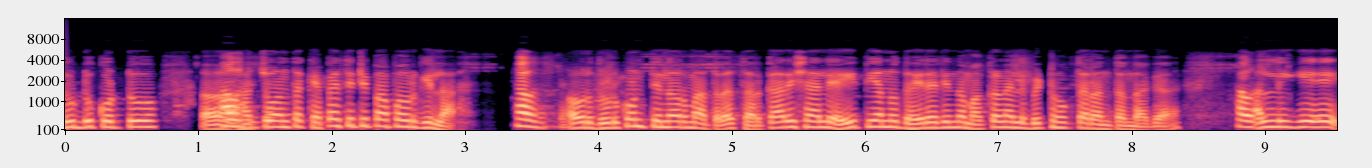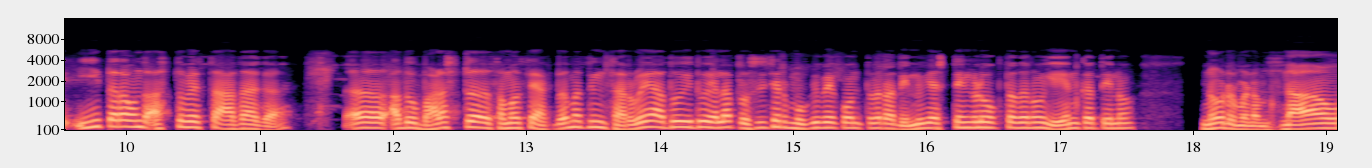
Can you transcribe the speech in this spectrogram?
ದುಡ್ಡು ಕೊಟ್ಟು ಆ, ಹೌದು sir. ಹಚ್ಚುವಂತ ಕೆಪಾಸಿಟಿ ಪಾಪ ಅವ್ರಿಗಿಲ್ಲ ಹೌದು ಸರ್ ಅವ್ರು ದುಡ್ಕೊಂಡು ತಿನ್ನೋರು ಮಾತ್ರ ಸರ್ಕಾರಿ ಶಾಲೆ ಐತಿ ಅನ್ನೋ ಧೈರ್ಯದಿಂದ ಮಕ್ಕಳನ್ನಲ್ಲಿ ಬಿಟ್ಟು ಹೋಗ್ತಾರ ಅಂತಂದಾಗ ಹೌದು ಅಲ್ಲಿಗೆ ಈ ತರ ಒಂದು ಅಸ್ತವ್ಯಸ್ತ ಆದಾಗ ಆ, ಅದು ಬಹಳಷ್ಟು ಸಮಸ್ಯೆ ಆಗ್ತದೆ ಮತ್ತೆ ನಿಮ್ ಸರ್ವೆ ಅದು ಇದು ಎಲ್ಲ ಪ್ರೊಸೀಜರ್ ಮುಗಿಬೇಕು ಅಂತಂದ್ರೆ ಅದು ಇನ್ನೂ ಎಷ್ಟು ತಿಂಗಳು ಹೋಗ್ತದನೋ ಏನ್ ಕತಿನೋ ನೋಡ್ರಿ ಮೇಡಮ್ ನಾವು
